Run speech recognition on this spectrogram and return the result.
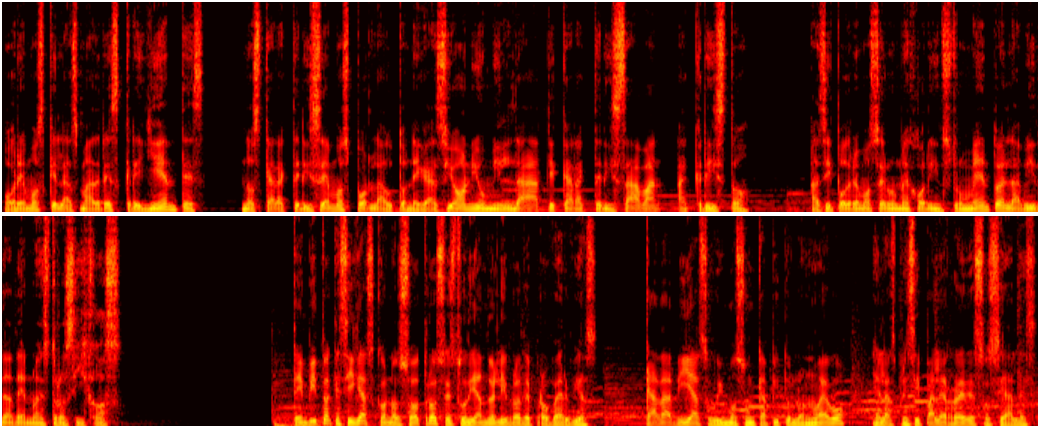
oremos que las madres creyentes nos caractericemos por la autonegación y humildad que caracterizaban a Cristo. Así podremos ser un mejor instrumento en la vida de nuestros hijos. Te invito a que sigas con nosotros estudiando el libro de Proverbios. Cada día subimos un capítulo nuevo en las principales redes sociales.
